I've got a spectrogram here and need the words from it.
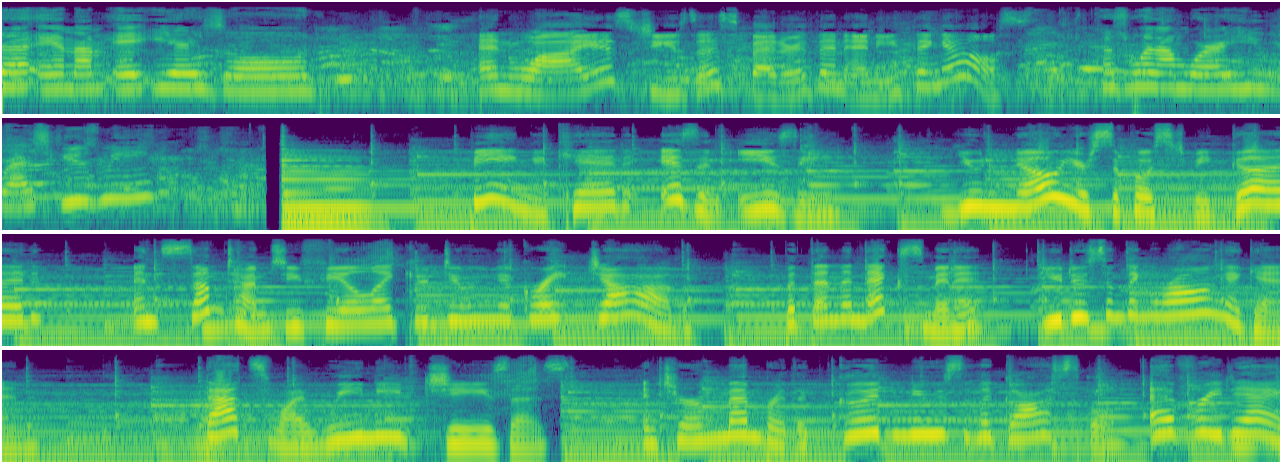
Alicia, and I'm eight years old. And why is Jesus better than anything else? Because when I'm worried, He rescues me. Being a kid isn't easy. You know you're supposed to be good, and sometimes you feel like you're doing a great job, but then the next minute, you do something wrong again. That's why we need Jesus and to remember the good news of the gospel every day.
